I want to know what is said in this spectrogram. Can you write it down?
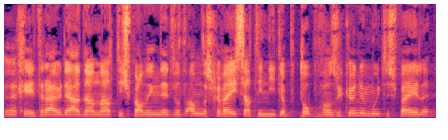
uh, Geert Ruida, dan had die spanning net wat anders geweest. Had hij niet op het toppen van zijn kunnen moeten spelen.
